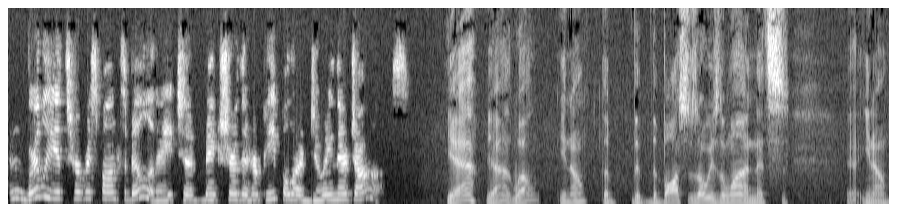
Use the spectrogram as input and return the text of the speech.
And really, it's her responsibility to make sure that her people are doing their jobs. Yeah, yeah. Well, you know, the the, the boss is always the one that's, uh, you know,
